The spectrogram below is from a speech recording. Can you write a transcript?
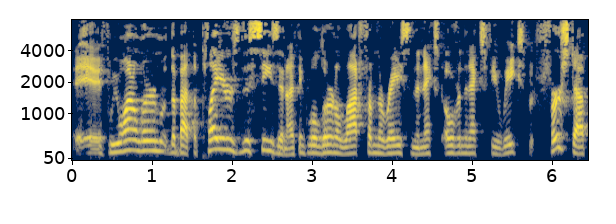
If we want to learn about the players this season, I think we'll learn a lot from the race in the next, over the next few weeks. But first up,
